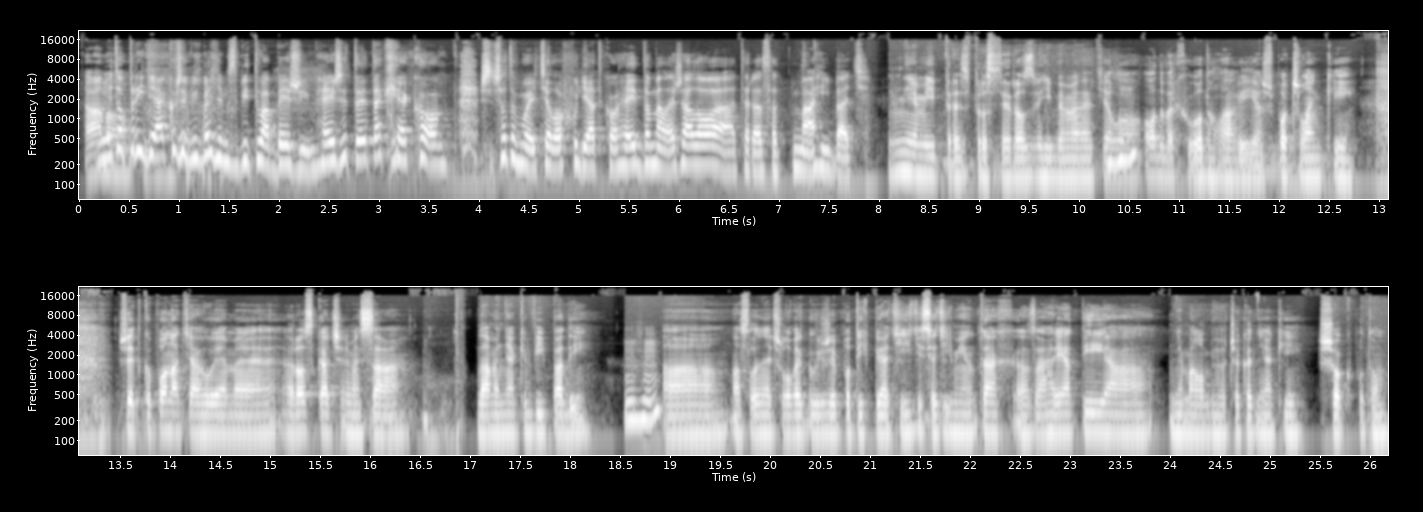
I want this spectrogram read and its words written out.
Áno. mne to príde ako, že vybehnem z bytu a bežím, hej, že to je také ako čo to moje telo chudiatko, hej, doma ležalo a teraz sa má hýbať. Nie, my pres, proste rozhýbeme telo mm-hmm. od vrchu, od hlavy až po členky. Všetko ponaťahujeme, rozkačeme sa, dáme nejaké výpady. Mm-hmm. A následne človek už je po tých 5-10 minútach zahriatý a nemalo by ho čakať nejaký šok potom.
